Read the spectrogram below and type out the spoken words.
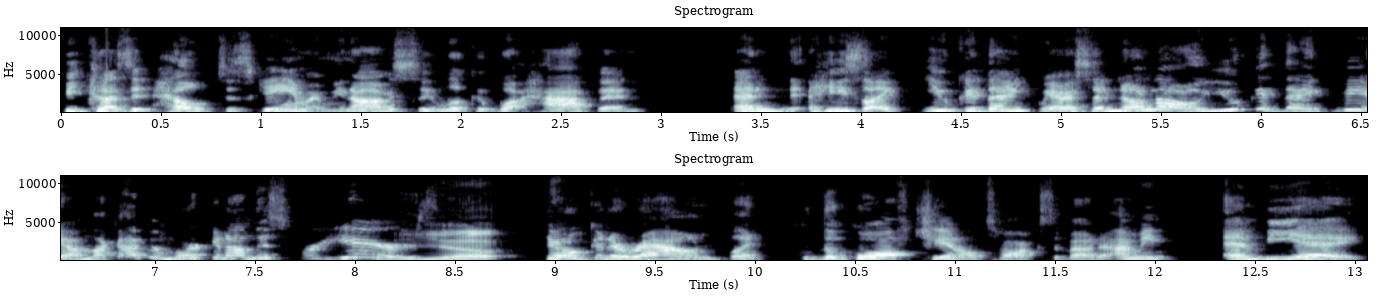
because it helped his game. I mean, obviously, look at what happened. And he's like, You could thank me. I said, No, no, you could thank me. I'm like, I've been working on this for years Yep. joking around, but the golf channel talks about it. I mean, NBA,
